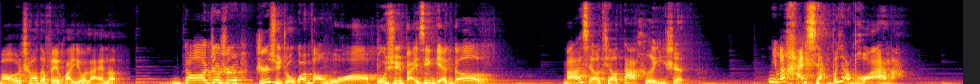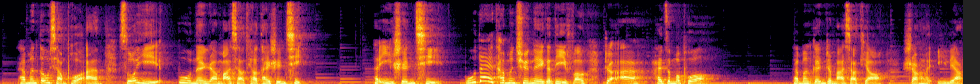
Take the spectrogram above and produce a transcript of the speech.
毛超的废话又来了，他这是只许州官放火，不许百姓点灯。马小跳大喝一声：“你们还想不想破案啊？”他们都想破案，所以不能让马小跳太生气。他一生气，不带他们去那个地方，这案还怎么破？他们跟着马小跳上了一辆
